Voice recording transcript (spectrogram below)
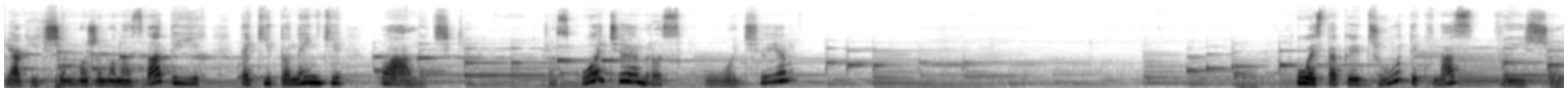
Як їх ще можемо назвати їх такі тоненькі палички. Розкочуємо, розкочуємо. Ось такий джутик в нас вийшов.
